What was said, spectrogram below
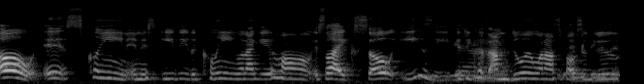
oh, it's clean and it's easy to clean when I get home. It's like so easy. It's because I'm doing what I'm supposed to do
